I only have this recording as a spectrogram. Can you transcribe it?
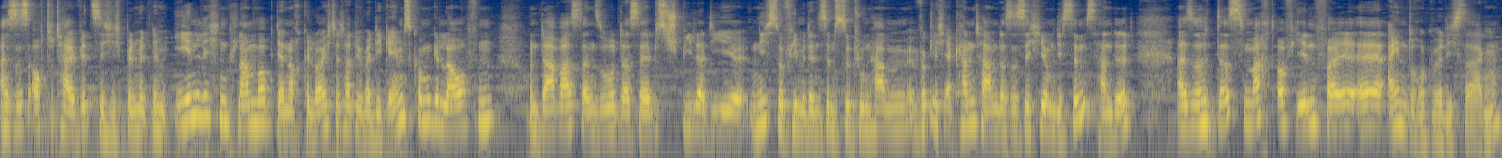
Also es ist auch total witzig. Ich bin mit einem ähnlichen Plumbob, der noch geleuchtet hat, über die Gamescom gelaufen. Und da war es dann so, dass selbst Spieler, die nicht so viel mit den Sims zu tun haben, wirklich erkannt haben, dass es sich hier um die Sims handelt. Also das macht auf jeden Fall äh, Eindruck, würde ich sagen.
